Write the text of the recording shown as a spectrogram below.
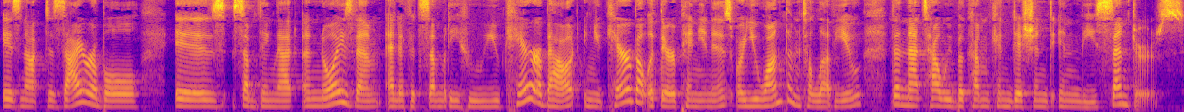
is not desirable, is something that annoys them. And if it's somebody who you care about and you care about what their opinion is or you want them to love you, then that's how we become conditioned in these centers.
